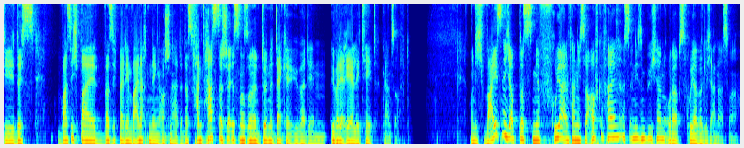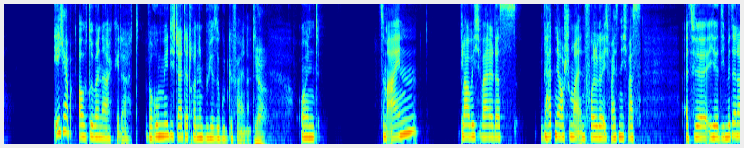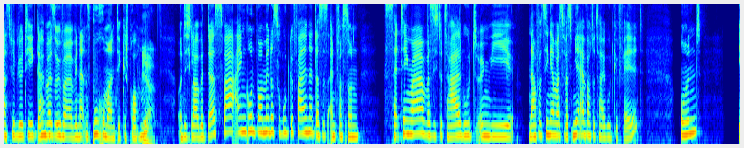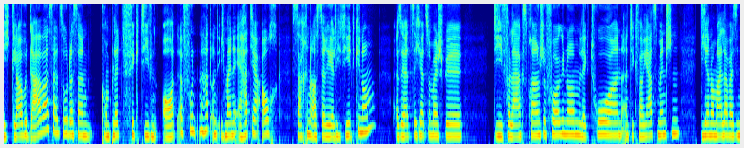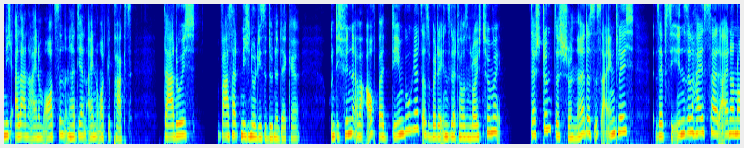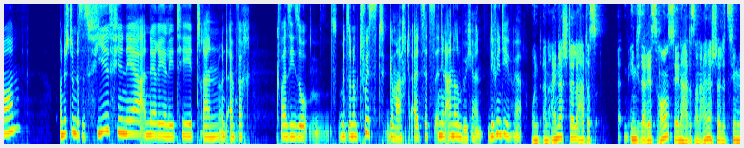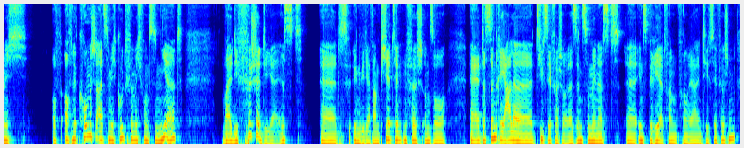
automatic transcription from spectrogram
die, das, was ich bei, was ich bei dem Weihnachten-Ding auch schon hatte. Das Fantastische ist nur so eine dünne Decke über dem, über der Realität ganz oft. Und ich weiß nicht, ob das mir früher einfach nicht so aufgefallen ist in diesen Büchern oder ob es früher wirklich anders war. Ich habe auch drüber nachgedacht, warum mir die Stadt der träumenden Bücher so gut gefallen hat. Ja, Und Zum einen, glaube ich, weil das, wir hatten ja auch schon mal in Folge, ich weiß nicht was, als wir hier die Mitternachtsbibliothek, da haben wir so über, wir nannten es Buchromantik gesprochen. Ja. Und ich glaube, das war ein Grund, warum mir das so gut gefallen hat, dass es einfach so ein Setting war, was ich total gut irgendwie nachvollziehen kann, was, was mir einfach total gut gefällt. Und ich glaube, da war es halt so, dass er einen komplett fiktiven Ort erfunden hat. Und ich meine, er hat ja auch Sachen aus der Realität genommen. Also er hat sich ja zum Beispiel die Verlagsbranche vorgenommen, Lektoren, Antiquariatsmenschen, die ja normalerweise nicht alle an einem Ort sind und hat die an einen Ort gepackt. Dadurch war es halt nicht nur diese dünne Decke. Und ich finde aber auch bei dem Buch jetzt, also bei der Insel der tausend Leuchttürme, da stimmt das schon, ne? Das ist eigentlich, selbst die Insel heißt halt einer Norden. Und es stimmt, das ist viel, viel näher an der Realität dran und einfach quasi so mit so einem Twist gemacht als jetzt in den anderen Büchern. Definitiv, ja. Und an einer Stelle hat es, in dieser Restaurantszene hat es an einer Stelle ziemlich, auf, auf eine komische Art ziemlich gut für mich funktioniert, weil die Fische, die er isst, äh, das ist irgendwie der Vampir-Tintenfisch und so, äh, das sind reale Tiefseefische oder sind zumindest äh, inspiriert von, von realen Tiefseefischen.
